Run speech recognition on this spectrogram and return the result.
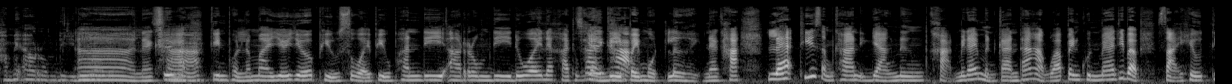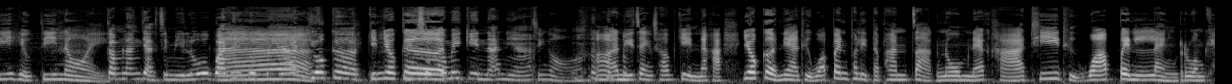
ทำให้อารมณ์ดีด้วอ่านะใช่คะไหมกินผลไม้เยอะๆ ผิวสวย ผิวพรรณดีอารมณ์ดีด้วยนะคะ ทุกอย่างใช่ค่ะดีไปหมดเลยนะคะ และที่สำคัญอีกอย่างหนึ่งขาดไม่ได้เหมือนกันถ้าหากว่าเป็นคุณแม่ที่แบบสาย healthy healthy หน่อยกำลังอยากจะมีลูกวันที่คุณแม่อ่าโยเกิร์ตกินโยเกิร์ตดิฉันก็ไม่กินนะอันเนี้ยจริงเหรออ่าอันนี้แจงชอบกินนะคะ โยเกิร์ตเนี่ยถือว่าเป็นผลิตภัณฑ์จากนมนะคะ ที่ถือว่าเป็นแหล่งรวมแค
